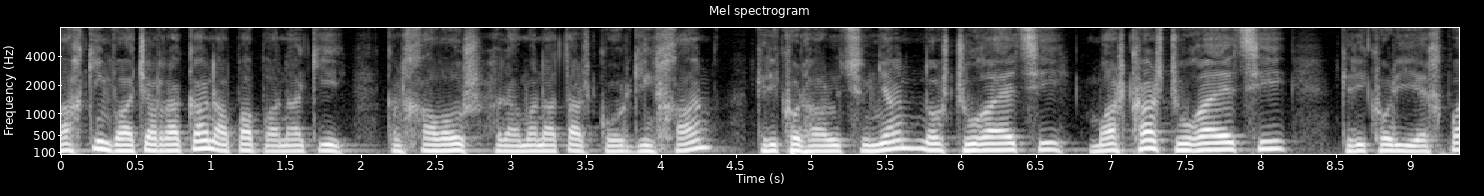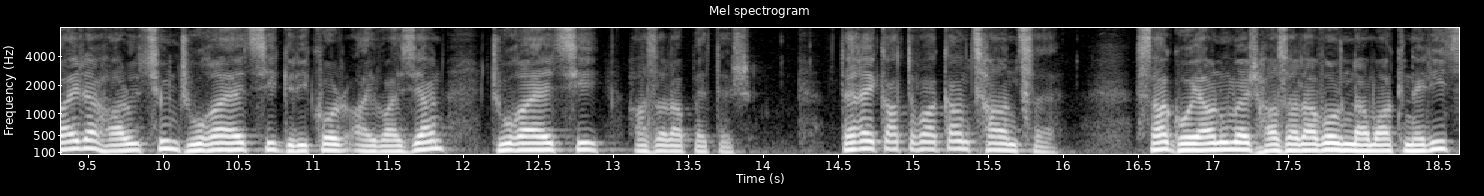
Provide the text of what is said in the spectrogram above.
նախկին վաճառական ապա բանակի գլխավոր հրամանատար Գորգին խան Գրիգոր Հարությունյան, նոր Ջուղայեցի, Մարկար Ջուղայեցի, Գրիգորի եղբայրը Հարություն Ջուղայեցի, Գրիգոր Այվազյան Ջուղայեցի հազարապետ էր։ Տեղեկատվական ցանցը սա գոյանում էր հազարավոր նամակներից,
